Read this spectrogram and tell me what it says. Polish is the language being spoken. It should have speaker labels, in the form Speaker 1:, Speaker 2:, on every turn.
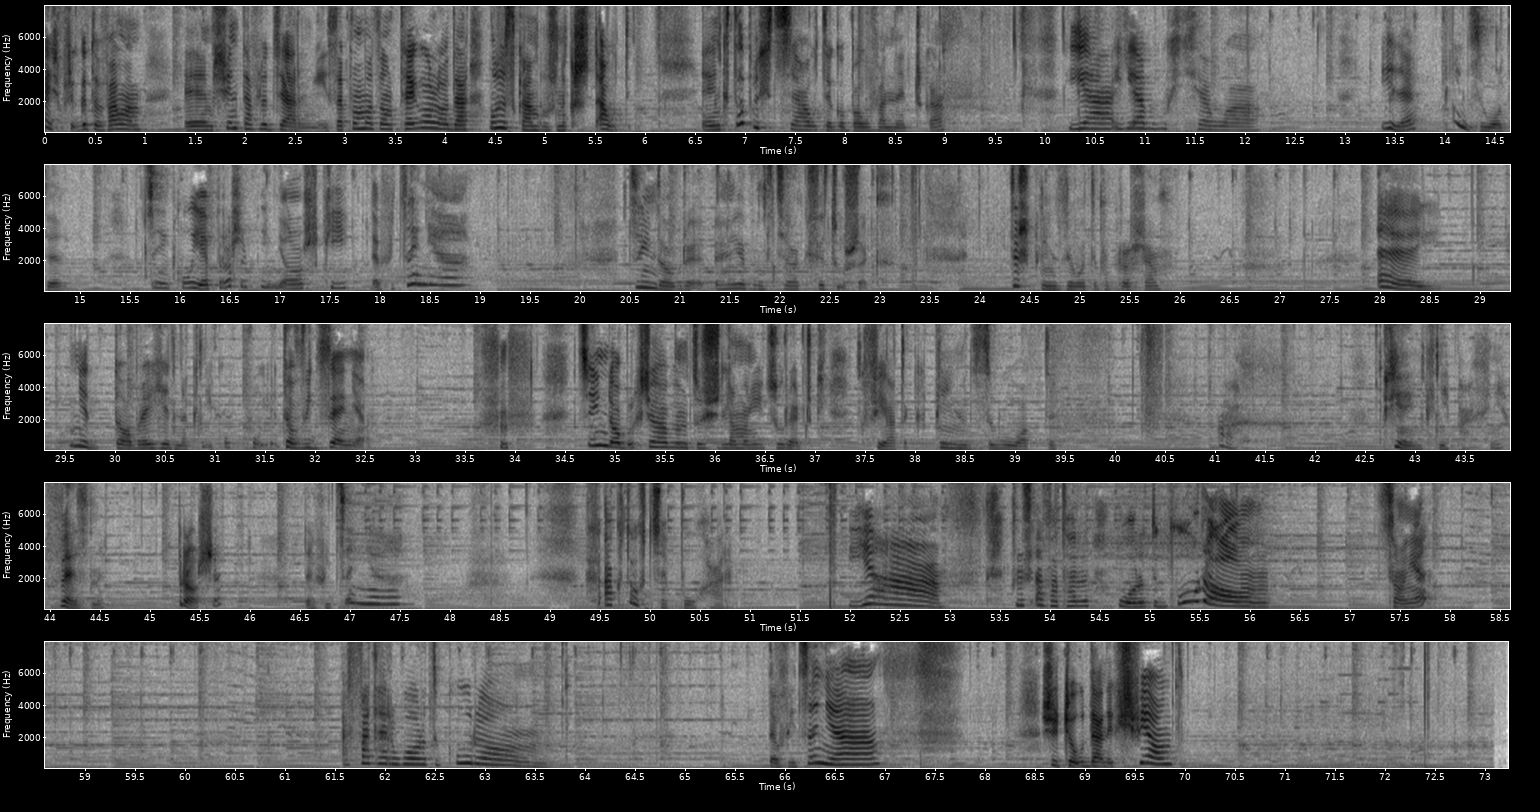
Speaker 1: Cześć, przygotowałam święta w lodziarni. Za pomocą tego loda uzyskałam różne kształty. Kto by chciał tego bałwaneczka? Ja, ja bym chciała... Ile? 5 zł. Dziękuję, proszę pieniążki. Do widzenia. Dzień dobry, ja bym chciała kwiatuszek. Też 5 zł poproszę. Ej, niedobre, jednak nie kupuję. Do widzenia. Dzień dobry, chciałabym coś dla mojej córeczki. Kwiatek, 5 zł. Ach, pięknie pachnie. Wezmę. Proszę. Do widzenia. A kto chce puchar? Ja! Przecież awatar World górą! Co nie? Awatar World górą! Do widzenia! Życzę udanych świąt!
